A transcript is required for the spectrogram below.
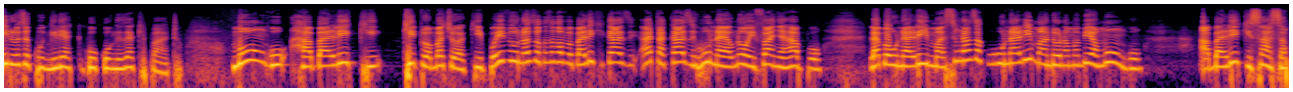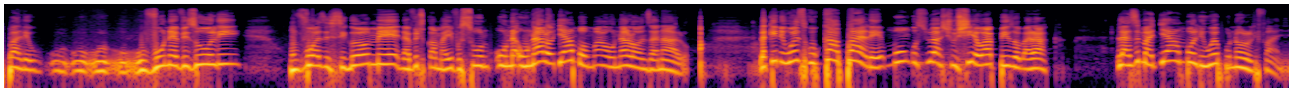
ili uweze kuingilia kuongezea kipato. Mungu habariki kitu ambacho hakipo. Hivi unaweza kusema kwamba bariki kazi, hata kazi huna ya unaoifanya hapo, labda unalima, si unaanza unalima, ndio unamwambia Mungu abariki sasa pale u, u, u, uvune vizuri, mvua zisigome na vitu kama hivyo. Si una, unalo jambo ambalo unaloanza nalo, lakini huwezi kukaa pale Mungu sio ashushie wapi hizo baraka. Lazima jambo liwepo unalolifanya.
